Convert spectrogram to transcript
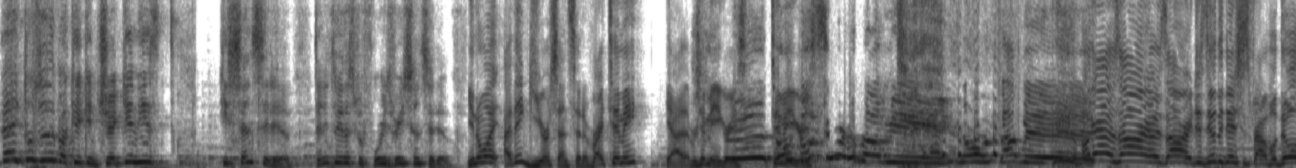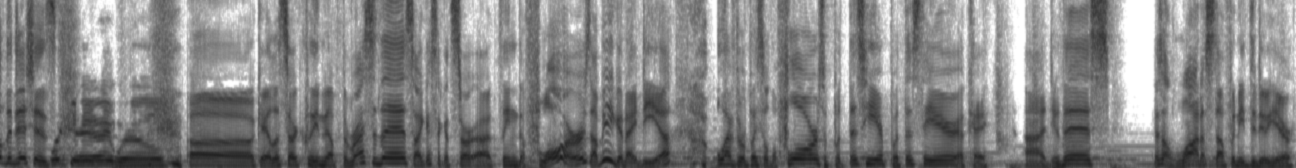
Hey, don't say that about kicking chicken. chicken. He's he's sensitive. Didn't I tell you this before? He's very sensitive. You know what? I think you're sensitive, right, Timmy? Yeah, Timmy agrees. don't, Timmy don't agrees. that about me. no, stop it. Okay, I'm sorry. I'm sorry. Just do the dishes, Frapple. Do all the dishes. Okay, I will. Uh, okay, let's start cleaning up the rest of this. I guess I could start uh, cleaning the floors. That'll be a good idea. Oh, I have to replace all the floors. So put this here, put this here. Okay, uh, do this. There's a lot of stuff we need to do here.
